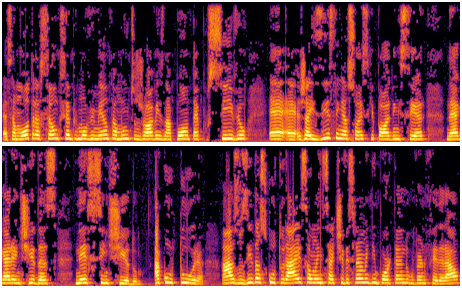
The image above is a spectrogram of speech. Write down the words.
Essa é uma outra ação que sempre movimenta muitos jovens na ponta, é possível, é, é, já existem ações que podem ser né, garantidas nesse sentido. A cultura, as usinas culturais são uma iniciativa extremamente importante do governo federal,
